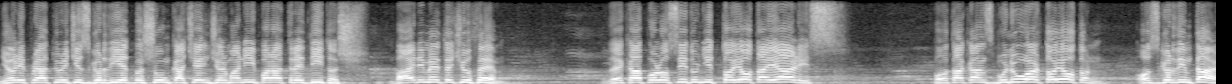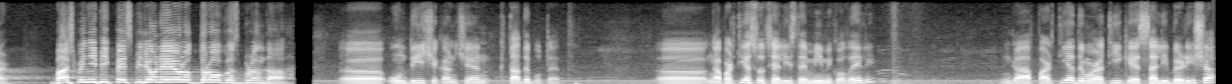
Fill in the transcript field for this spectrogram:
Njëri prej atyre që zgërdhihet më shumë ka qenë Gjermani para tre ditësh. Mbajeni mend këtë që ju them. Dhe ka porositur një Toyota Yaris. Po ta kanë zbuluar Toyotën, o zgërdhimtar, bashkë me 1.5 milionë eurot e drogës brenda. Unë di që kanë qenë këta deputetë. Nga Partia Socialiste Mimi Kodheli, nga Partia Demokratike Sali Berisha,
